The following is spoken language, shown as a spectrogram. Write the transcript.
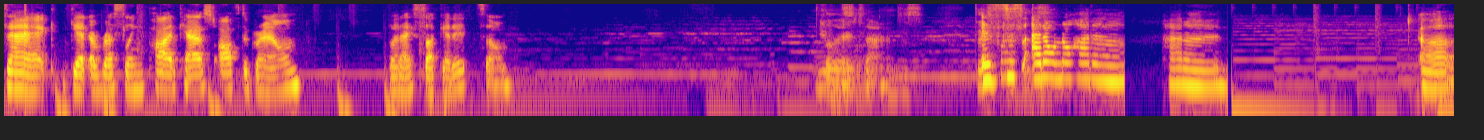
Zach get a wrestling podcast off the ground, but I suck at it. So, so there's that. Just, it's practice. just I don't know how to how to uh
